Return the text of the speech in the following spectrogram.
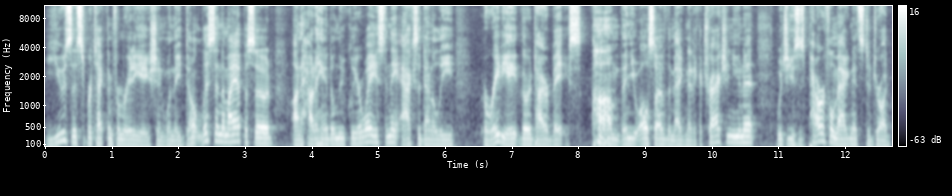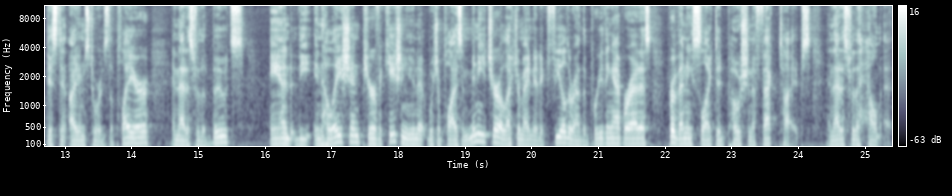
use this to protect them from radiation when they don't listen to my episode on how to handle nuclear waste and they accidentally irradiate their entire base. Um, then you also have the magnetic attraction unit, which uses powerful magnets to draw distant items towards the player, and that is for the boots. And the inhalation purification unit, which applies a miniature electromagnetic field around the breathing apparatus, preventing selected potion effect types, and that is for the helmet.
